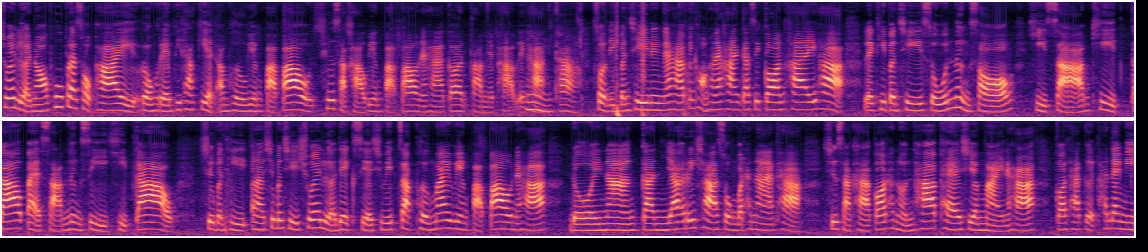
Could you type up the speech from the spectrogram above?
ช่วยเหลือน้องผู้ประสบภัย โรงเรียนพิทักษ์เกียรติอำเภอเวียงป่าเป้า ชื่อสาขาเวียงป่าเป้านะคะ ก็ตามในภาพเลยค่ะอืมค่ะส่วนอีกบัญชีหนึ่งนะคะ เป็นของธนาคารกสิกรไทยค่ะ เลขที่บัญชี 012ขีด3ขีด98314ขีด9 ชื่อบัญชีอ่าชื่อบัญชีช่วยเหลือเด็กเสียชีวิตจากเพลิงไหม้เวียงป่าเป้านะคะ โดยนางกัญญริชาทรงวัฒนาค่ะ ชื่อสาขาก็ถนนท่าแพเชียงใหม่นะคะ ก็ถ้าเกิดท่านใดมี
